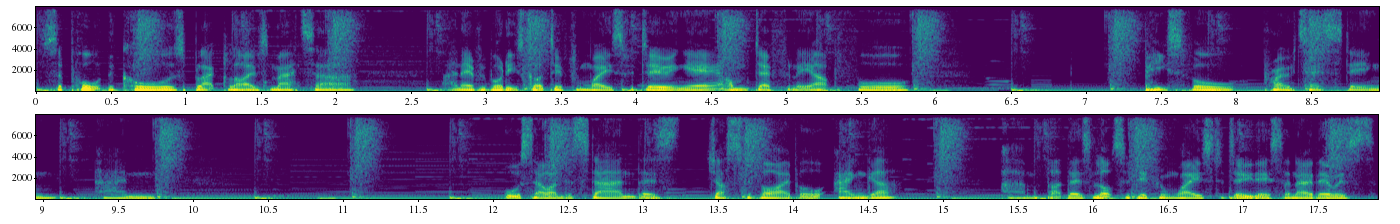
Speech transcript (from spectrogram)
support the cause. Black Lives Matter, and everybody's got different ways for doing it. I'm definitely up for peaceful protesting and also understand there's justifiable anger. Um, but there's lots of different ways to do this. I know there was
